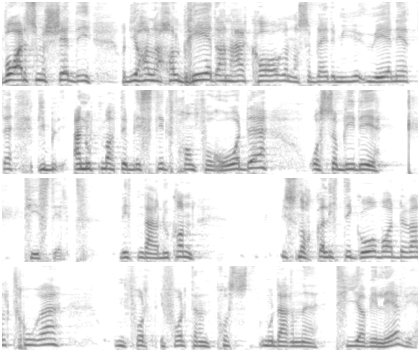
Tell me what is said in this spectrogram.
Hva er det som har skjedd? De, og de helbreda denne karen, og så ble det mye uenigheter. De ender opp med at det blir stilt framfor rådet, og så blir de tistilt. Liten der. Du kan, Vi snakka litt i går, var det vel, tror jeg, i forhold til den postmoderne tida vi lever i,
